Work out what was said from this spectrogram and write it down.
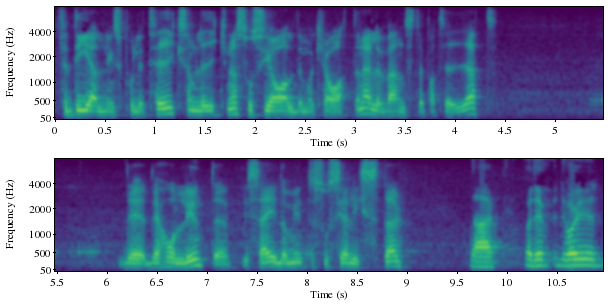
fördelningspolitik som liknar Socialdemokraterna eller Vänsterpartiet. Det, det håller ju inte i sig, de är ju inte socialister. Nej, och det, det, var ju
